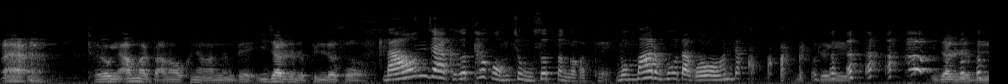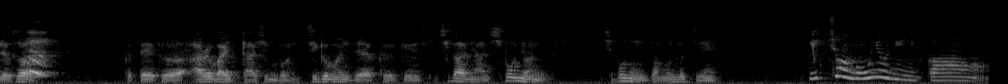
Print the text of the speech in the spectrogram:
조용히 아무 말도 안 하고 그냥 왔는데 이 자리를 빌려서 나 혼자 그거 타고 엄청 웃었던 것 같아. 뭐 말을 못하고 혼자 저기 이 자리를 빌려서 그때 그 아르바이트 하신 분 지금은 이제 그, 그 시간이 한 15년 15년 이상 흘렀지 2005년이니까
